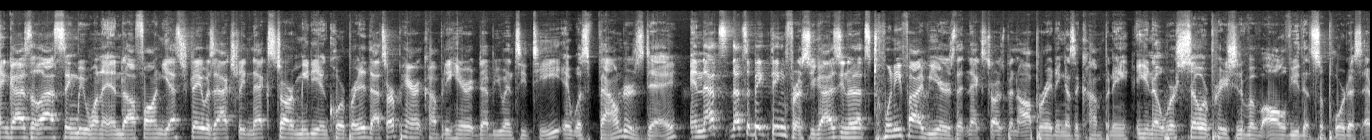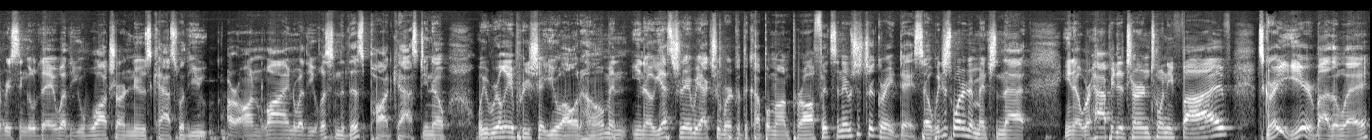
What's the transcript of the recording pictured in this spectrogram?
And guys, the last thing we want to end off on yesterday was actually Nexstar Media Incorporated. That's our parent company here at WNCT. It was Founders Day, and that's that's a big thing for us, you guys. You know, that's 25 years that Nexstar's been operating as a company. You know, we're so appreciative of all of you that support us every single day, whether you watch our newscast, whether you are online, whether you listen to this podcast. You know, we really appreciate you all at home. And you know, yesterday we actually worked with a couple nonprofits, and it was just a great day. So we just wanted to mention that. You know, we're happy to turn 25. It's a great year, by the way.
